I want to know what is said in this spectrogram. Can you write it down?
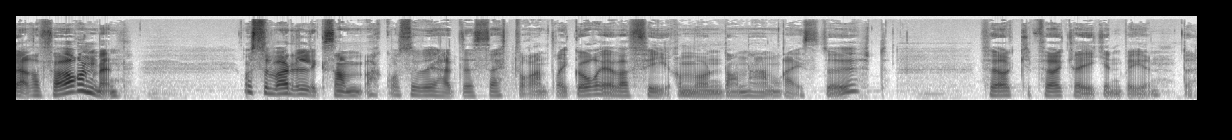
der er faren min. Og så var det liksom akkurat som vi hadde sett hverandre i går. Jeg var fire måneder da han reiste ut, før, før, krigen begynte.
